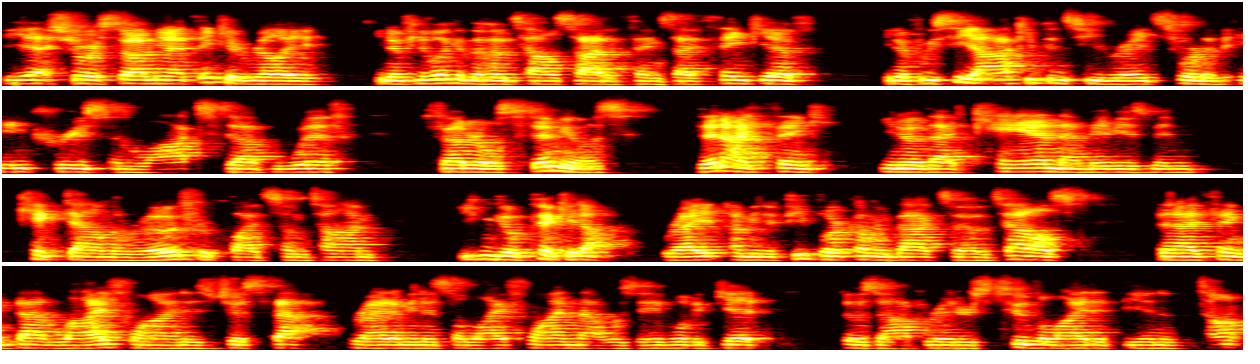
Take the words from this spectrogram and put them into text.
Yeah, sure. So I mean, I think it really, you know, if you look at the hotel side of things, I think if you know if we see occupancy rates sort of increase in lockstep with federal stimulus, then I think you know that can that maybe has been kicked down the road for quite some time, you can go pick it up, right? I mean, if people are coming back to hotels, then I think that lifeline is just that, right? I mean, it's a lifeline that was able to get those operators to the light at the end of the tunnel.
